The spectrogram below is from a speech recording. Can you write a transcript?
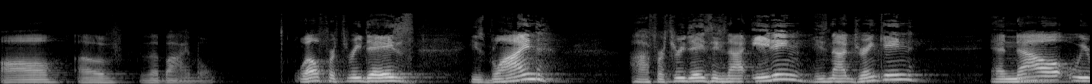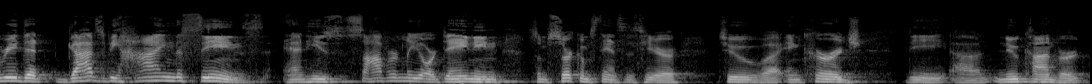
all of the Bible. Well, for three days, he's blind. Uh, for three days, he's not eating. He's not drinking. And now we read that God's behind the scenes and he's sovereignly ordaining some circumstances here to uh, encourage the uh, new convert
